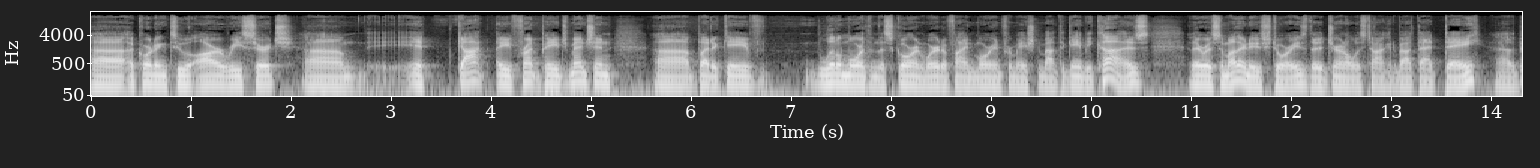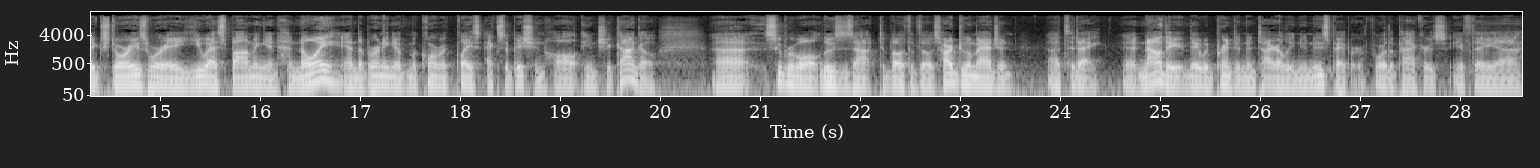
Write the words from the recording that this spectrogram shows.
uh, according to our research. Um, it got a front page mention, uh, but it gave little more than the score and where to find more information about the game because there was some other news stories the journal was talking about that day. Uh, the big stories were a U.S. bombing in Hanoi and the burning of McCormick Place Exhibition Hall in Chicago. Uh, Super Bowl loses out to both of those. Hard to imagine uh, today. Uh, now they, they would print an entirely new newspaper for the Packers if they uh,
